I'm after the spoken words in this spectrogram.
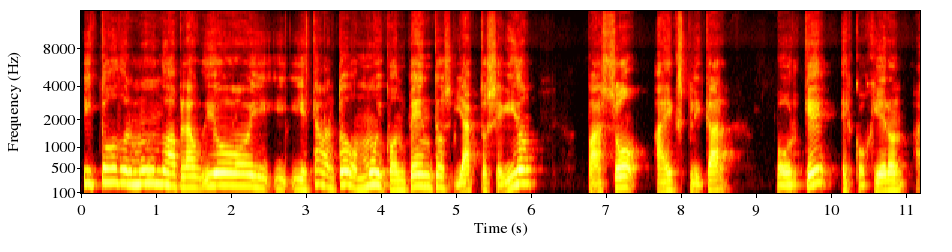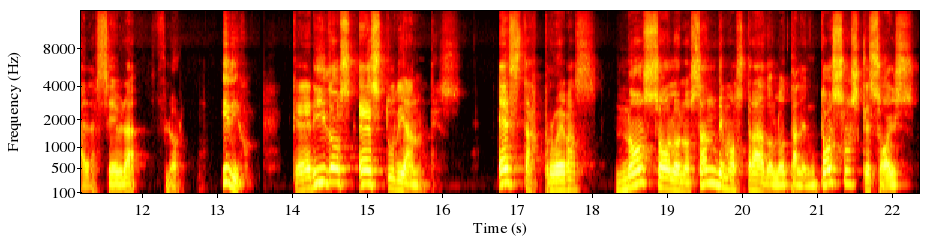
Y todo el mundo aplaudió y, estaban todos muy contentos y acto seguido pasó a explicar por qué escogieron a la cebra flor. Y dijo, queridos estudiantes, estas pruebas no solo nos han demostrado lo talentosos que sois,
